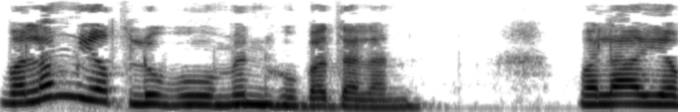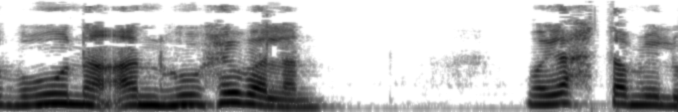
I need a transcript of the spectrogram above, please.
ولم يطلبوا منه بدلا ولا يبغون عنه حولا ويحتمل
